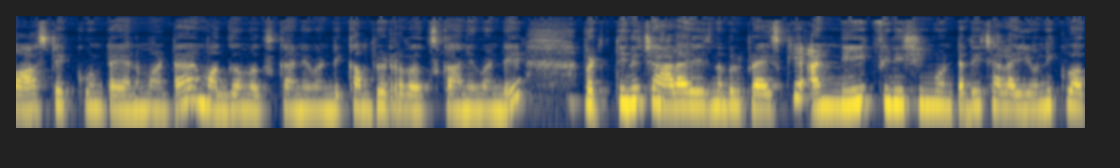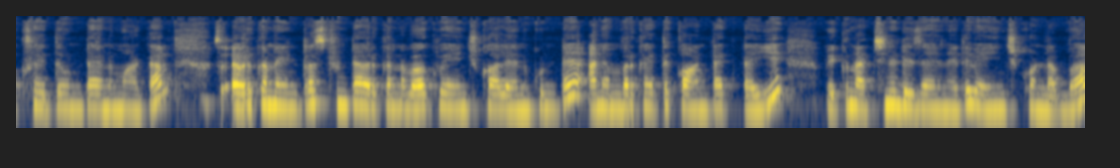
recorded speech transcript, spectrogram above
కాస్ట్ ఎక్కువ ఉంటాయి అనమాట మగ్గం వర్క్స్ కానివ్వండి కంప్యూటర్ వర్క్స్ కానివ్వండి. బట్ తిను చాలా రీజనబుల్ ప్రైస్కి అండ్ నీట్ ఫినిషింగ్ ఉంటుంది. చాలా యూనిక్ వర్క్స్ అయితే ఉంటాయి అనమాట సో ఎవరికైనా ఇంట్రెస్ట్ ఉంటే ఎవరికైనా వర్క్ వేయించుకోవాలి అనుకుంటే ఆ నెంబర్కి అయితే కాంటాక్ట్ అయ్యి మీకు నచ్చిన డిజైన్ అయితే వేయించుకోండి అబ్బా.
